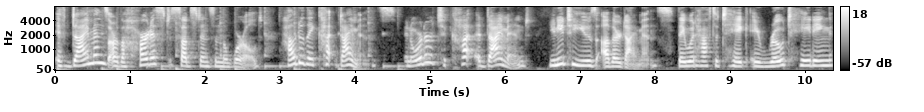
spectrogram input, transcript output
if diamonds are the hardest substance in the world, how do they cut diamonds? In order to cut a diamond, you need to use other diamonds. They would have to take a rotating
